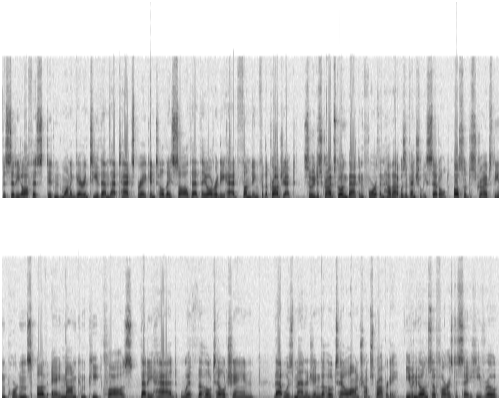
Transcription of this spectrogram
the city office didn't want to guarantee them that tax break until they saw that they already had funding for the project. So he describes going back and forth and how that was eventually settled. Also describes the importance of a non compete clause that he had with the hotel chain that was managing the hotel on Trump's property. Even going so far as to say he wrote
